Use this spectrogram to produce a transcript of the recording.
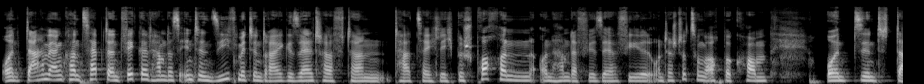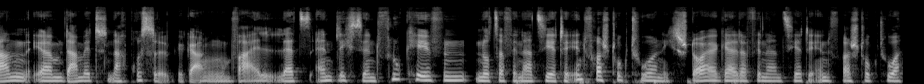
Und da haben wir ein Konzept entwickelt, haben das intensiv mit den drei Gesellschaftern tatsächlich besprochen und haben dafür sehr viel Unterstützung auch bekommen und sind dann ähm, damit nach Brüssel gegangen, weil letztendlich sind Flughäfen nutzerfinanzierte Infrastruktur, nicht Steuergelder finanzierte Infrastruktur.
